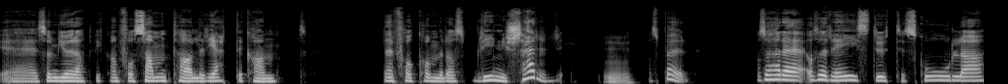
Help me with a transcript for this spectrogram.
eh, som gjør at vi kan få samtaler i etterkant, der folk kommer og blir nysgjerrig Mm. og spør. Og så har jeg også reist ut til skoler,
